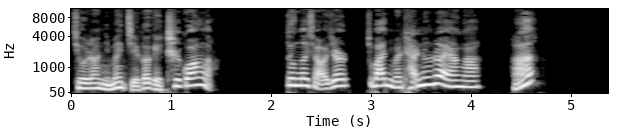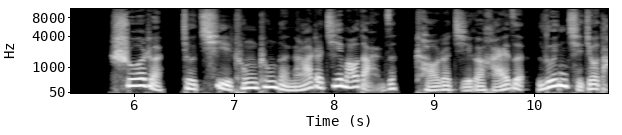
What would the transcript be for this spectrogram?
就让你们几个给吃光了，炖个小鸡儿就把你们馋成这样啊啊！说着就气冲冲的拿着鸡毛掸子朝着几个孩子抡起就打。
